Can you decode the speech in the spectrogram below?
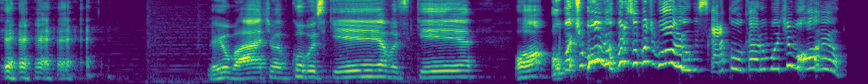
Veio o Batman, como que, que. Ó, o Batmóvel, apareceu o Batmóvel! Os caras colocaram o Batmóvel.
